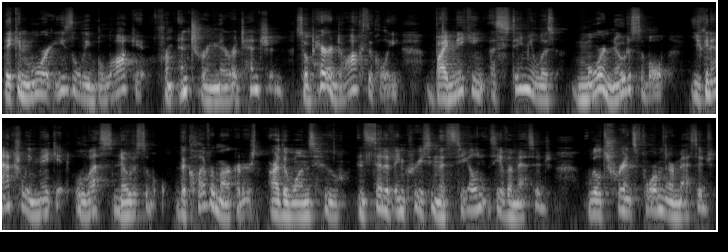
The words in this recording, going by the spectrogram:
they can more easily block it from entering their attention. So paradoxically, by making a stimulus more noticeable, you can actually make it less noticeable. The clever marketers are the ones who, instead of increasing the saliency of a message, will transform their message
